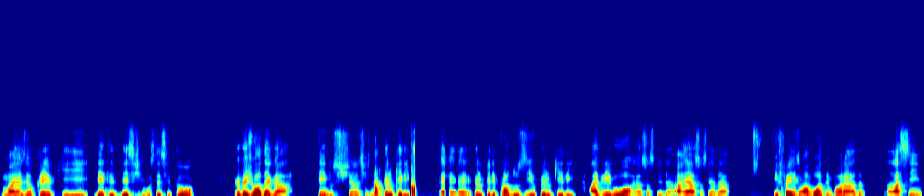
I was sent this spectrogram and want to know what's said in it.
mas eu creio que, dentre desses que você citou, eu vejo o Aldegar tendo chances, né? Pelo que ele, é, pelo que ele produziu, pelo que ele agregou ao Real Sociedade, à Real Sociedade e fez uma boa temporada, assim,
